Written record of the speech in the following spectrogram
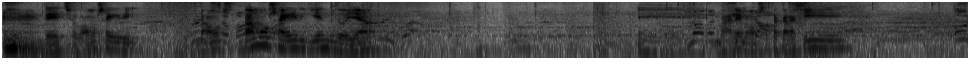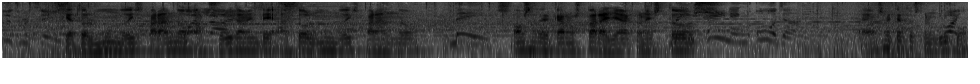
De hecho, vamos a ir... Vamos, vamos a ir yendo ya. Eh, vale, vamos a atacar aquí. Y a todo el mundo disparando. Absolutamente a todo el mundo disparando. Vamos a acercarnos para allá con estos. Vale, vamos a meter todo esto en un grupo.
